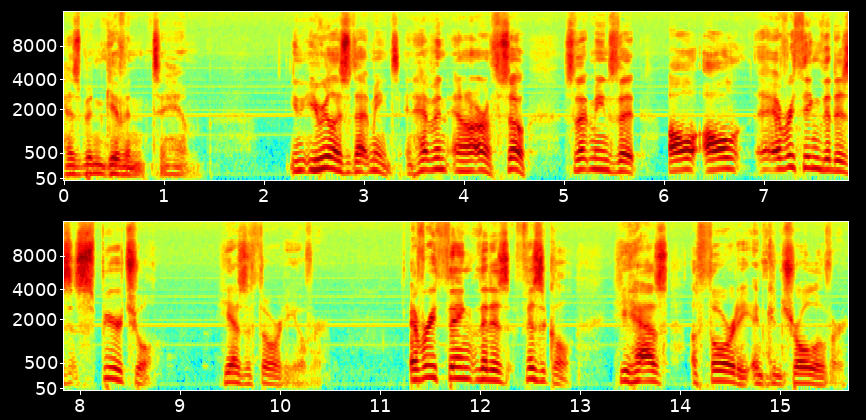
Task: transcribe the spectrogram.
has been given to him. You, you realize what that means in heaven and on earth. So, so that means that all, all, everything that is spiritual, he has authority over. Everything that is physical, he has authority and control over.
